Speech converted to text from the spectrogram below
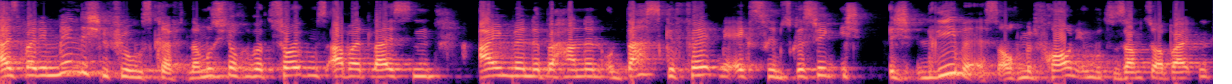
als bei den männlichen Führungskräften. Da muss ich doch Überzeugungsarbeit leisten, Einwände behandeln und das gefällt mir extrem. Deswegen, ich, ich liebe es, auch mit Frauen irgendwo zusammenzuarbeiten,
